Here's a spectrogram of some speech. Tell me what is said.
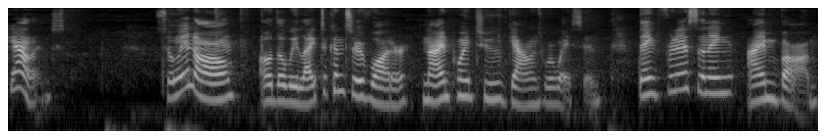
gallons. So in all, although we like to conserve water, 9.2 gallons were wasted. Thanks for listening. I'm Bob.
